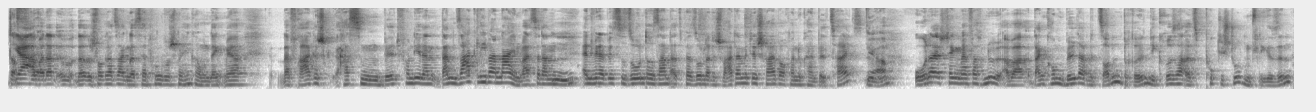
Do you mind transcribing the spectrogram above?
Das ja, aber das, das, ich wollte gerade sagen, das ist der Punkt, wo ich mir hinkomme und denke mir, da frage ich, hast du ein Bild von dir? Dann, dann sag lieber nein. Weißt du, dann Mhm. entweder bist du so interessant als Person, dass ich weiter mit dir schreibe, auch wenn du kein Bild zeigst. Ja. Oder ich denke mir einfach, nö, aber dann kommen Bilder mit Sonnenbrillen, die größer als Puck die Stubenfliege sind,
